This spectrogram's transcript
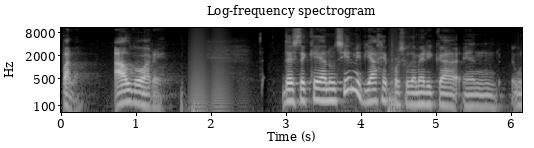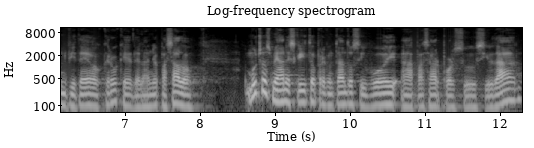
Bueno, algo haré. Desde que anuncié mi viaje por Sudamérica en un video, creo que del año pasado, Muchos me han escrito preguntando si voy a pasar por su ciudad,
